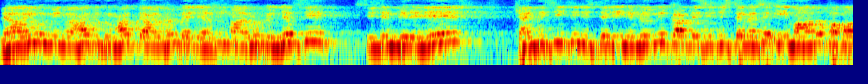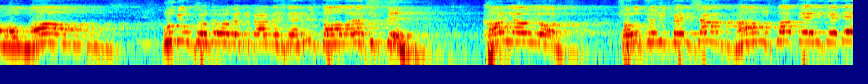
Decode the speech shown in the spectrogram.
La yu'minu ahadukum hatta yuhibbe li akhihi ma yuhibbu. Sizin biriniz kendisi için istediğini mümin kardeşinin istemese imanı tamam olmaz. Bugün Kosova'daki kardeşlerimiz dağlara çıktı. Kar yağıyor. Çoluk çocuk perişan. Namuslar tehlikede.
